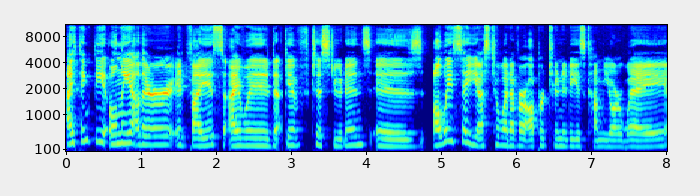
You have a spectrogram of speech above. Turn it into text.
I think the only other advice I would give to students is always say yes to whatever opportunities come your way.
